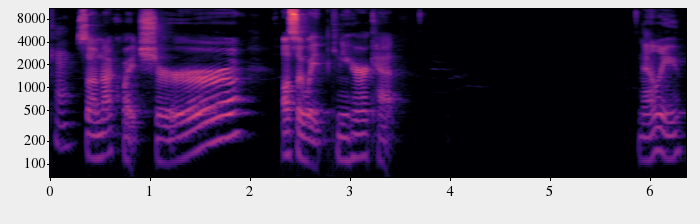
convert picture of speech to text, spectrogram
Okay. so I'm not quite sure. Also, wait, can you hear a cat? Nelly.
